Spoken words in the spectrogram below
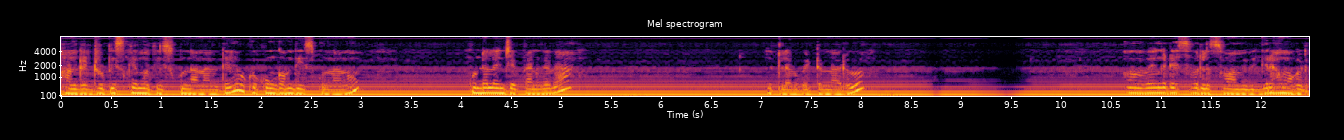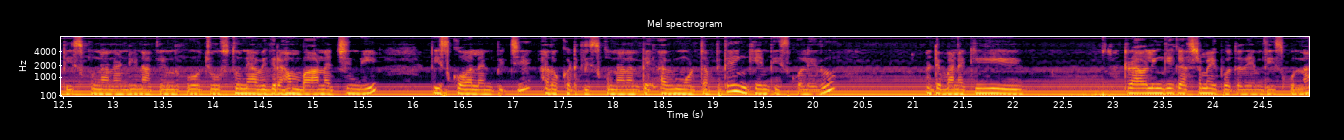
హండ్రెడ్ రూపీస్కి ఏమో తీసుకున్నాను అంతే ఒక కుంకుమ తీసుకున్నాను. కుండలని చెప్పాను కదా ఇట్లా పెట్టున్నారు. వెంకటేశ్వర్ల స్వామి విగ్రహం ఒకటి తీసుకున్నానండి. నాకు ఎందుకో చూస్తూనే ఆ విగ్రహం బాగా నచ్చింది. తీసుకోవాలనిపించి అదొకటి తీసుకున్నాను అంతే. అవి మూడు తప్పితే ఇంకేం తీసుకోలేదు. అంటే మనకి ట్రావెలింగ్కి కష్టమైపోతుంది ఏం తీసుకున్నా.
